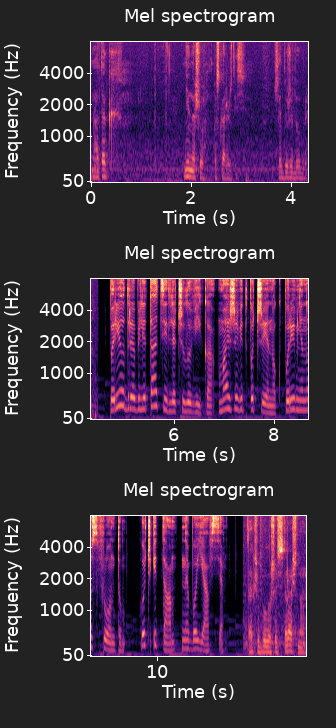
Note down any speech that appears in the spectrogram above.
Ну а так ні на що поскаржитись. Все дуже добре. Період реабілітації для чоловіка майже відпочинок порівняно з фронтом, хоч і там не боявся. Так, що було щось страшно,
